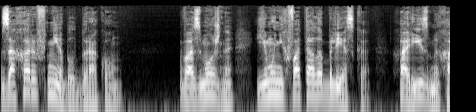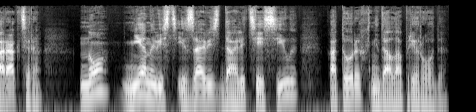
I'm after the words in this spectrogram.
Захаров не был дураком. Возможно, ему не хватало блеска, харизмы, характера, но ненависть и зависть дали те силы, которых не дала природа.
